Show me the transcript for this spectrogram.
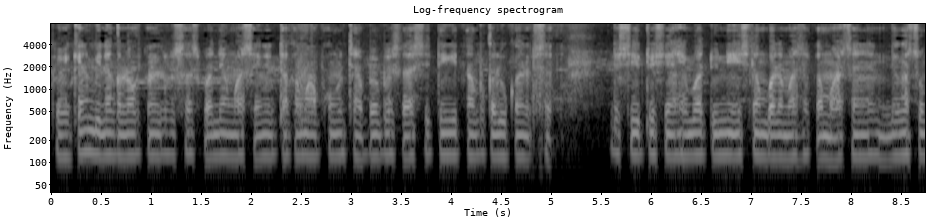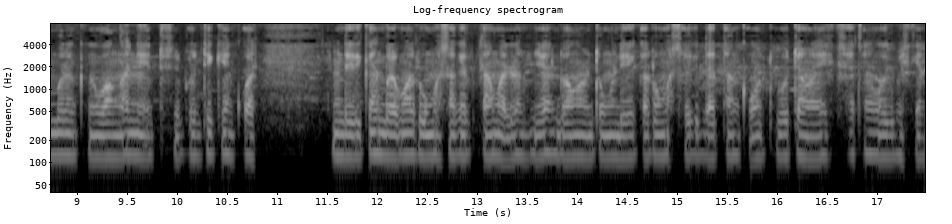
Demikian bidang kedokteran terbesar sepanjang masa ini tak mampu mencapai prestasi tinggi tanpa kedudukan institusi yang hebat dunia Islam pada masa kemasannya dengan sumber keuangannya itu seperti yang kuat mendirikan beberapa rumah sakit pertama dalam sejarah doang untuk mendirikan rumah sakit datang ke utama kesehatan bagi miskin.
